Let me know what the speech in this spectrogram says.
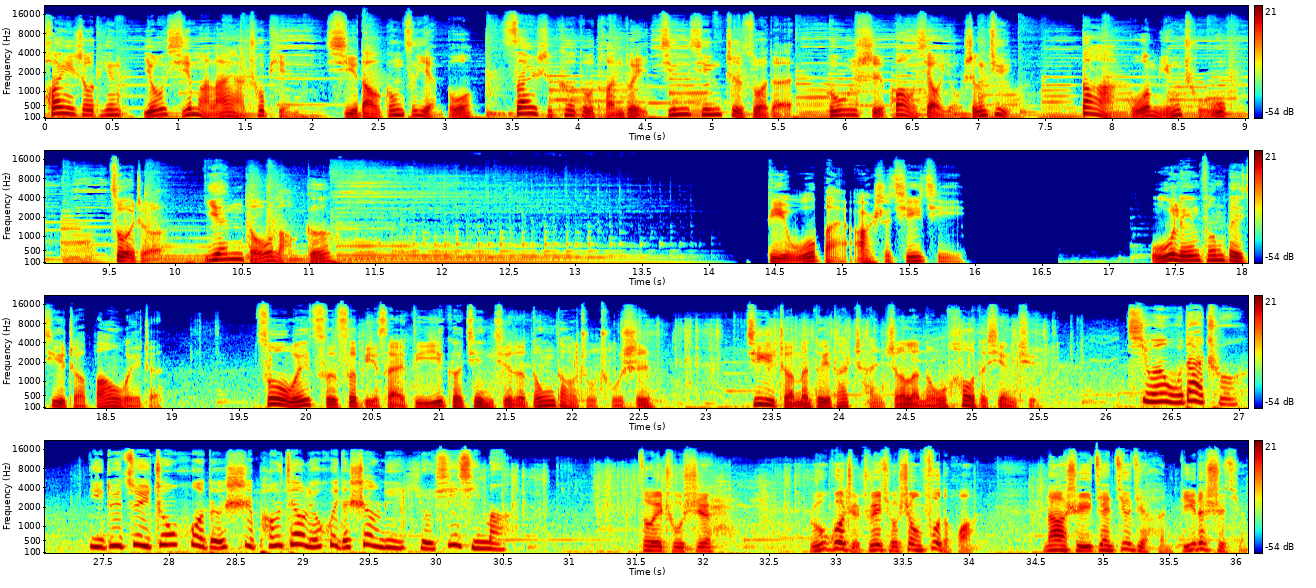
欢迎收听由喜马拉雅出品、喜道公子演播、三十刻度团队精心制作的都市爆笑有声剧《大国名厨》，作者烟斗老哥，第五百二十七集。吴林峰被记者包围着，作为此次比赛第一个晋级的东道主厨师，记者们对他产生了浓厚的兴趣。请问吴大厨？你对最终获得世烹交流会的胜利有信心吗？作为厨师，如果只追求胜负的话，那是一件境界很低的事情。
